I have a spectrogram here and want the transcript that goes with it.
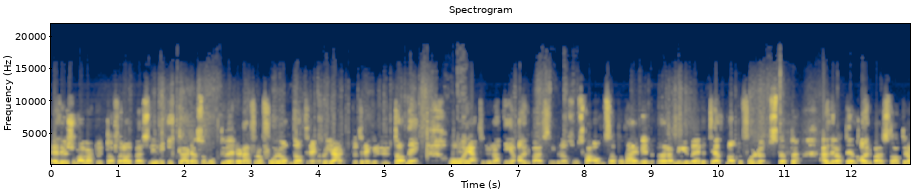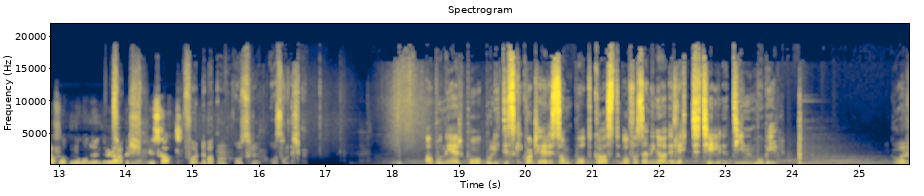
eller som har vært utafor arbeidslivet, ikke er det som motiverer deg for å få jobb. Da trenger du hjelp, du trenger utdanning. Okay. Og jeg tror at de arbeidsgiverne som skal ansette deg, vil være mye mer tjent med at du får lønnsstøtte, eller at en arbeidstaker har fått noen hundrelapper mindre i skatt. For debatten, Åsrud og Sanner. Abonner på Politisk kvarter som podkast og få sendinga rett til din mobil. Går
